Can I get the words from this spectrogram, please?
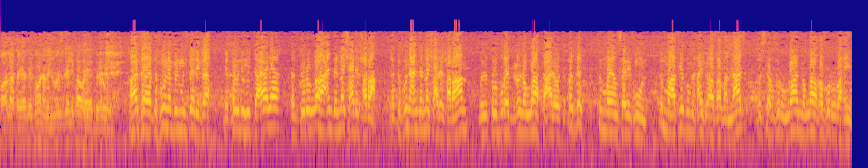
قال فيقفون بالمزدلفة ويدعون. قال فيقفون بالمزدلفة لقوله تعالى اذكروا الله عند المشعر الحرام. يقفون عند المشعر الحرام ويطلبوا يدعون الله تعالى وتقدس ثم ينصرفون. ثم أفيضوا من حيث أفاض الناس واستغفروا الله إن الله غفور رحيم.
